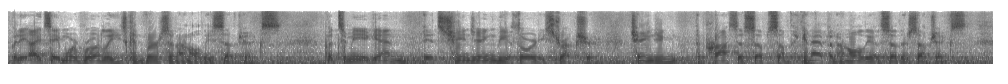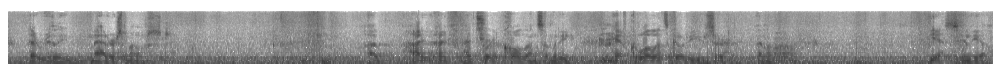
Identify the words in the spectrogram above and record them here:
But I'd say more broadly, he's conversant on all these subjects. But to me, again, it's changing the authority structure, changing the process of something can happen on all the other subjects that really matters most. Uh, I, I've had sort of called on somebody half, well, let's go to you, sir. Yes, in the yellow.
